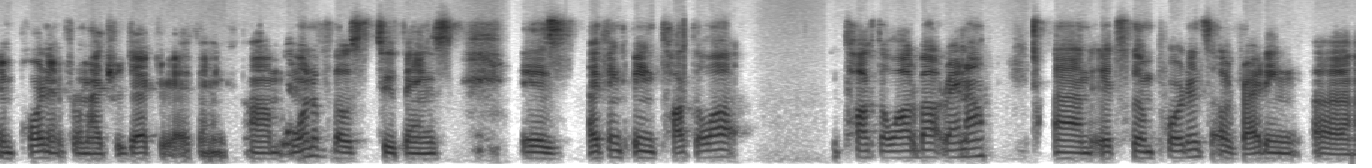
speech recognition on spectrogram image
important for my trajectory. I think um, yeah. one of those two things is I think being talked a lot talked a lot about right now, and it's the importance of writing uh,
